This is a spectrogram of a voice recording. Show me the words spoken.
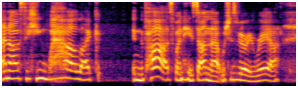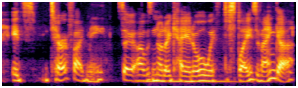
and I was thinking, wow, like in the past when he's done that, which is very rare, it's terrified me. So I was not okay at all with displays of anger,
